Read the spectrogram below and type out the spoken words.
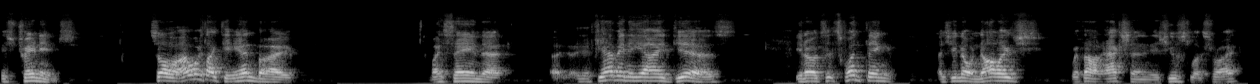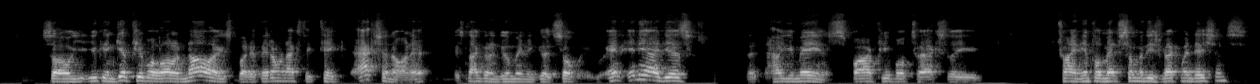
his trainings. So I always like to end by by saying that uh, if you have any ideas, you know, it's, it's one thing, as you know, knowledge without action is useless, right? So you can give people a lot of knowledge, but if they don't actually take action on it, it's not going to do them any good. So any ideas that how you may inspire people to actually try and implement some of these recommendations?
